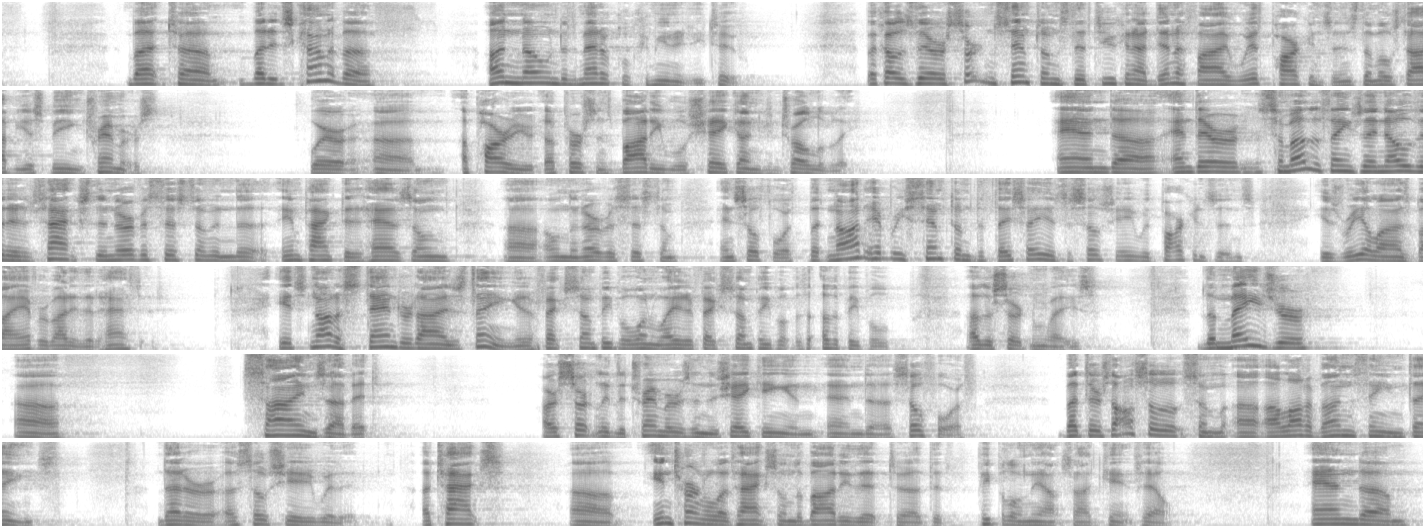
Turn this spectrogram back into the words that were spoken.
but, um, but it's kind of a unknown to the medical community too. Because there are certain symptoms that you can identify with Parkinson's, the most obvious being tremors, where uh, a part of a person's body will shake uncontrollably. And, uh, and there are some other things they know that it attacks the nervous system and the impact that it has on uh, on the nervous system and so forth. But not every symptom that they say is associated with Parkinson's is realized by everybody that has it. It's not a standardized thing. It affects some people one way, it affects some people, other people, other certain ways. The major uh, signs of it are certainly the tremors and the shaking and, and uh, so forth. But there's also some, uh, a lot of unseen things that are associated with it. Attacks uh, internal attacks on the body that, uh, that people on the outside can't tell. And, um,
